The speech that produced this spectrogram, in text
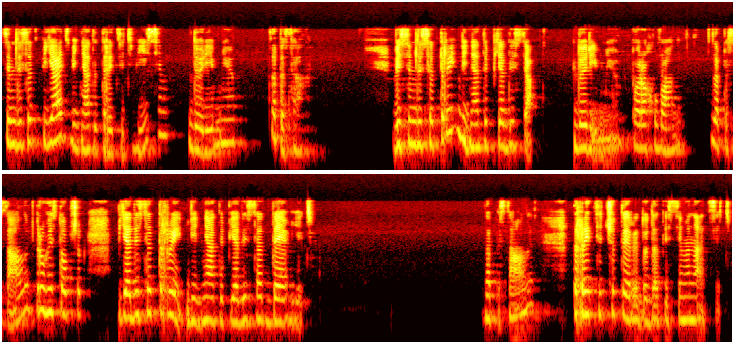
75 відняти 38 дорівнює. Записали. 83 відняти 50 дорівнює. Порахували. Записали. Другий стопчик. 53 відняти 59. Записали. 34 додати 17.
